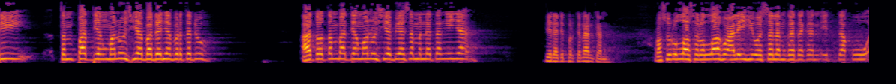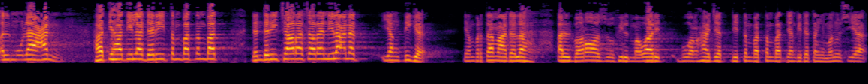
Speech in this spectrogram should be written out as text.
di tempat yang manusia badannya berteduh atau tempat yang manusia biasa mendatanginya tidak diperkenankan. Rasulullah Shallallahu Alaihi Wasallam katakan ittaqu al-mula'an hati-hatilah dari tempat-tempat dan dari cara-cara yang dilaknat yang tiga. Yang pertama adalah al-barazu fil mawarid, buang hajat di tempat-tempat yang didatangi manusia.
